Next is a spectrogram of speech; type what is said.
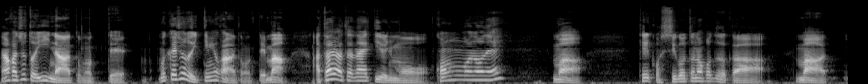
なんかちょっといいなと思って、もう一回ちょっと行ってみようかなと思って、まあ、当たる当たらないっていうよりも、今後のね、まあ、結構仕事のこととか、まあ、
